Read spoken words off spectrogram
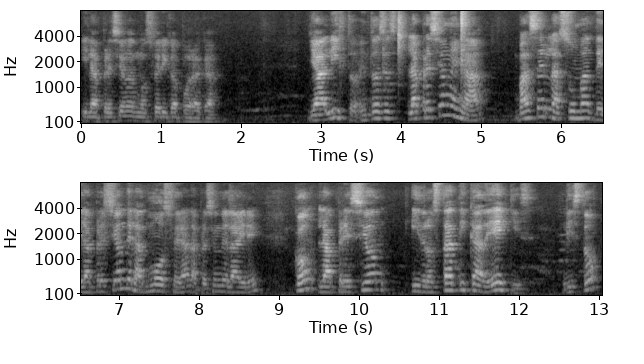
y la presión atmosférica por acá. Ya, listo. Entonces, la presión en A va a ser la suma de la presión de la atmósfera, la presión del aire, con la presión hidrostática de X. ¿Listo?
